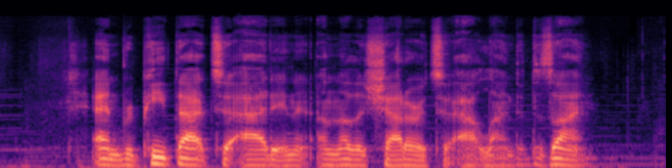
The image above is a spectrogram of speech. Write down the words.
and repeat that to add in another shadow to outline the design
